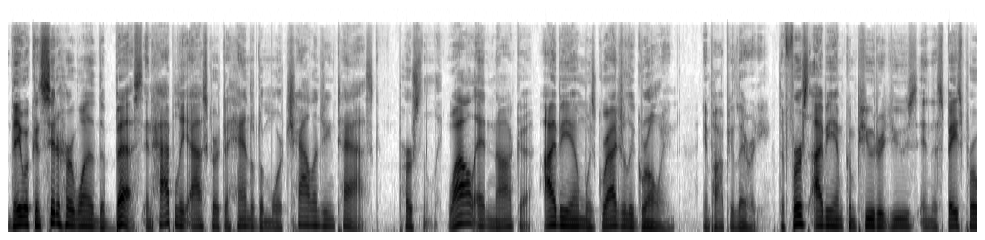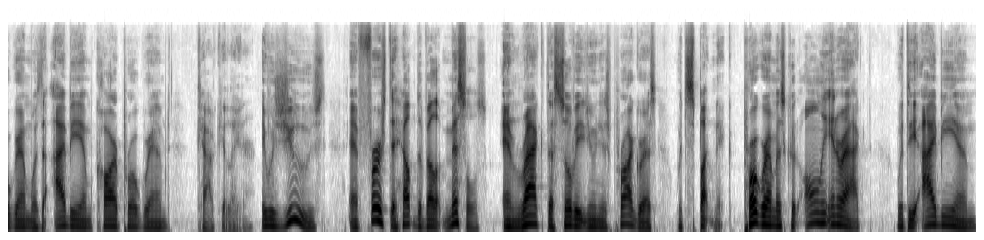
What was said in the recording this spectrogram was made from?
They would consider her one of the best and happily ask her to handle the more challenging task personally. While at NACA, IBM was gradually growing in popularity. The first IBM computer used in the space program was the IBM card programmed calculator. It was used at first to help develop missiles and rack the Soviet Union's progress with Sputnik. Programmers could only interact with the IBM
